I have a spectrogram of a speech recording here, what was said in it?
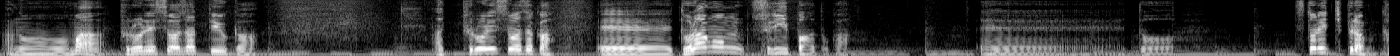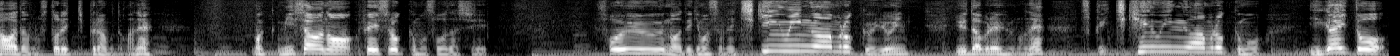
あのー、まあプロレス技っていうかあプロレス技か、えー、ドラゴンスリーパーとか。えー、っとストレッチプラム。川田のストレッチプラムとかね。まあ三沢のフェイスロックもそうだし。そういうのはできますよね。チキンウィングアームロック。UWF のね。チキンウィングアームロックも意外と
